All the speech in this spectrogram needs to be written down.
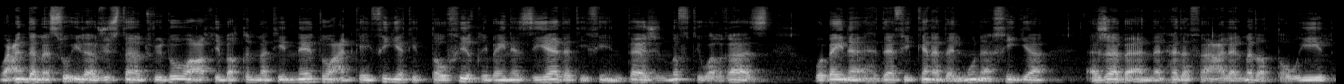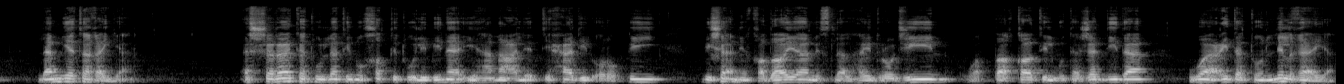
وعندما سئل جوستان ترودو عقب قمة الناتو عن كيفية التوفيق بين الزيادة في إنتاج النفط والغاز وبين أهداف كندا المناخية أجاب أن الهدف على المدى الطويل لم يتغير. الشراكة التي نخطط لبنائها مع الاتحاد الأوروبي بشأن قضايا مثل الهيدروجين والطاقات المتجددة واعدة للغاية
